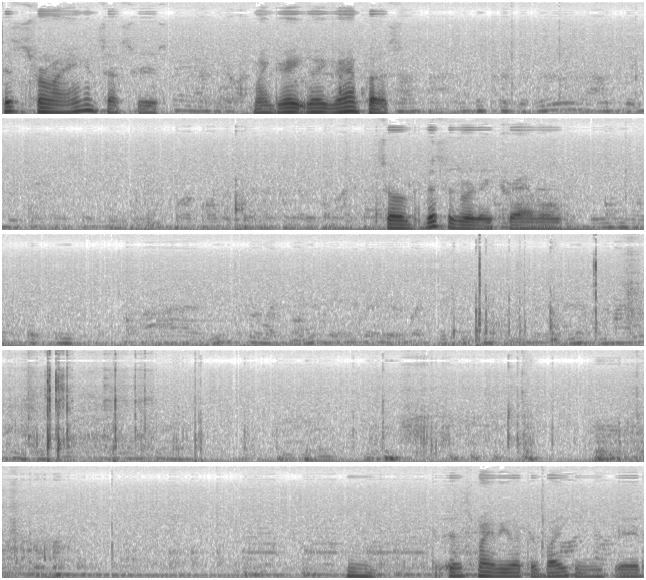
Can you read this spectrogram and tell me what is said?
This is for my ancestors. My great great grandpas. So this is where they traveled. Hmm. This might be what the Vikings did.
